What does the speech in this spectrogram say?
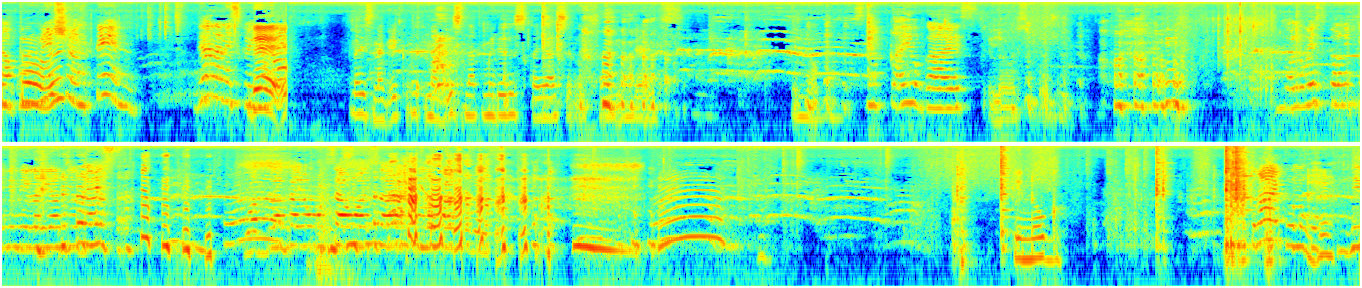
Operation 10. Diyan anis ko De. Guys, nag nag-snack mi dito sa kay Yasel og saging guys. Ino ko. Snap kayo guys. Kilos po. Always ko ni nila yan so guys. Huwag lang kayong magsawa sa. Tinog. Try ko na. Hindi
